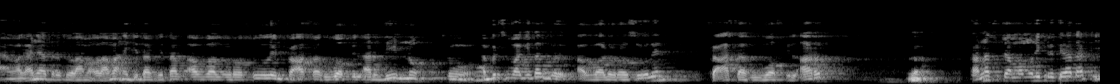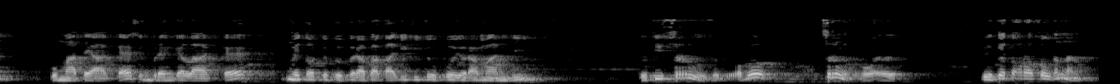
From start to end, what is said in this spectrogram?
Nah, makanya terus ulama-ulama nih kitab-kitab awal rasulin fa'athahu wa fil ardi nuh. Semua. Hampir semua kitab awal rasulin fa'athahu wa fil ard nuh. Karena sudah memenuhi kriteria tadi. Umatnya akeh, sembrengkel akeh, metode beberapa kali dicoba ya mandi. Jadi seru, apa seru. Ya ketok rasul tenan.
